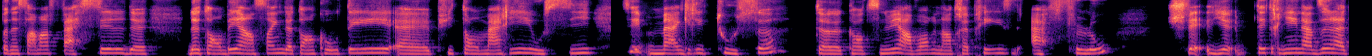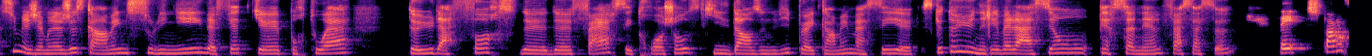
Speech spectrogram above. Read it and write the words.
pas nécessairement facile de, tomber enceinte de ton côté, euh, puis ton mari aussi. Tu sais, malgré tout ça, tu as continué à avoir une entreprise à flot. Je fais, il y a peut-être rien à dire là-dessus, mais j'aimerais juste quand même souligner le fait que pour toi, tu as eu la force de, de, faire ces trois choses qui, dans une vie, peut être quand même assez... Euh, est-ce que tu as eu une révélation personnelle face à ça? Ben, je pense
